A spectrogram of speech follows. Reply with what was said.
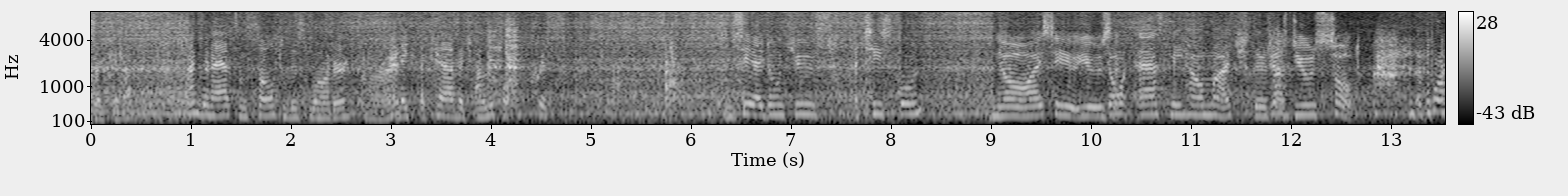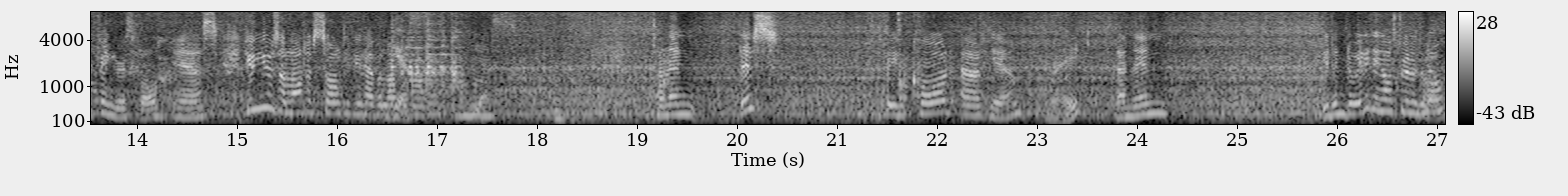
Perk it up. I'm going to add some salt to this water. All right. Make the cabbage a little crisp. You see, I don't use a teaspoon. No, I see you use Don't ask me how much. There's just use salt. four fingers full. yes. Do you use a lot of salt if you have a lot yes. of water? Mhm. Yes. And then this is being poured out here, Right. and then you didn't do anything else to it at all. No,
